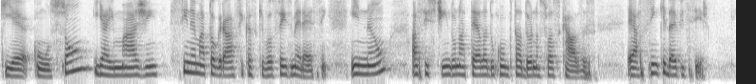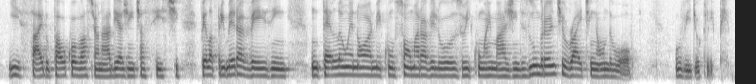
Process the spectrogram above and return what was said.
que é com o som e a imagem cinematográficas que vocês merecem, e não assistindo na tela do computador nas suas casas. É assim que deve ser e sai do palco ovacionado e a gente assiste pela primeira vez em um telão enorme com som maravilhoso e com a imagem deslumbrante Writing on the Wall, o videoclipe.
